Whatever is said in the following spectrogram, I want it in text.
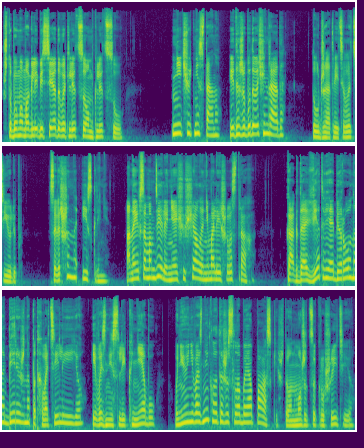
Чтобы мы могли беседовать лицом к лицу». «Ничуть не стану, и даже буду очень рада», — тут же ответила Тюлип. Совершенно искренне. Она и в самом деле не ощущала ни малейшего страха. Когда ветви Аберона бережно подхватили ее и вознесли к небу, у нее не возникло даже слабой опаски, что он может сокрушить ее,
